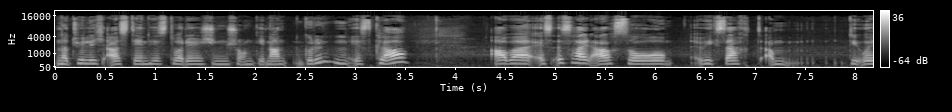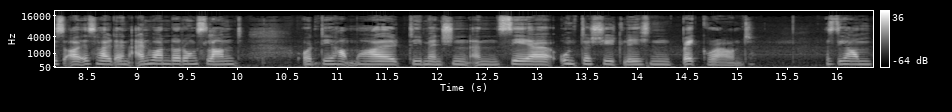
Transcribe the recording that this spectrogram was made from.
natürlich aus den historischen schon genannten Gründen ist klar. Aber es ist halt auch so, wie gesagt, die USA ist halt ein Einwanderungsland und die haben halt die Menschen einen sehr unterschiedlichen Background. Also die haben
